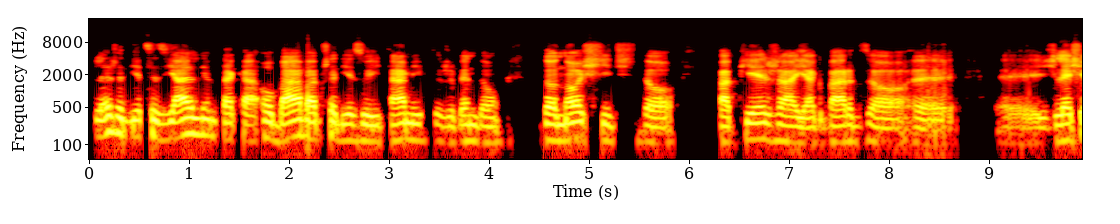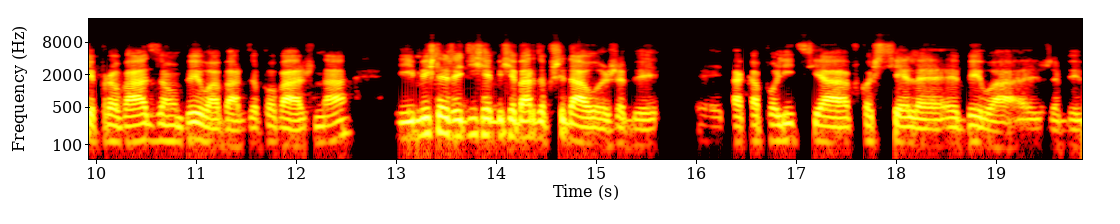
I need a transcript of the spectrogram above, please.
w klerze diecezjalnym taka obawa przed jezuitami, którzy będą donosić do papieża, jak bardzo E, źle się prowadzą, była bardzo poważna. I myślę, że dzisiaj by się bardzo przydało, żeby taka policja w kościele była, żeby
